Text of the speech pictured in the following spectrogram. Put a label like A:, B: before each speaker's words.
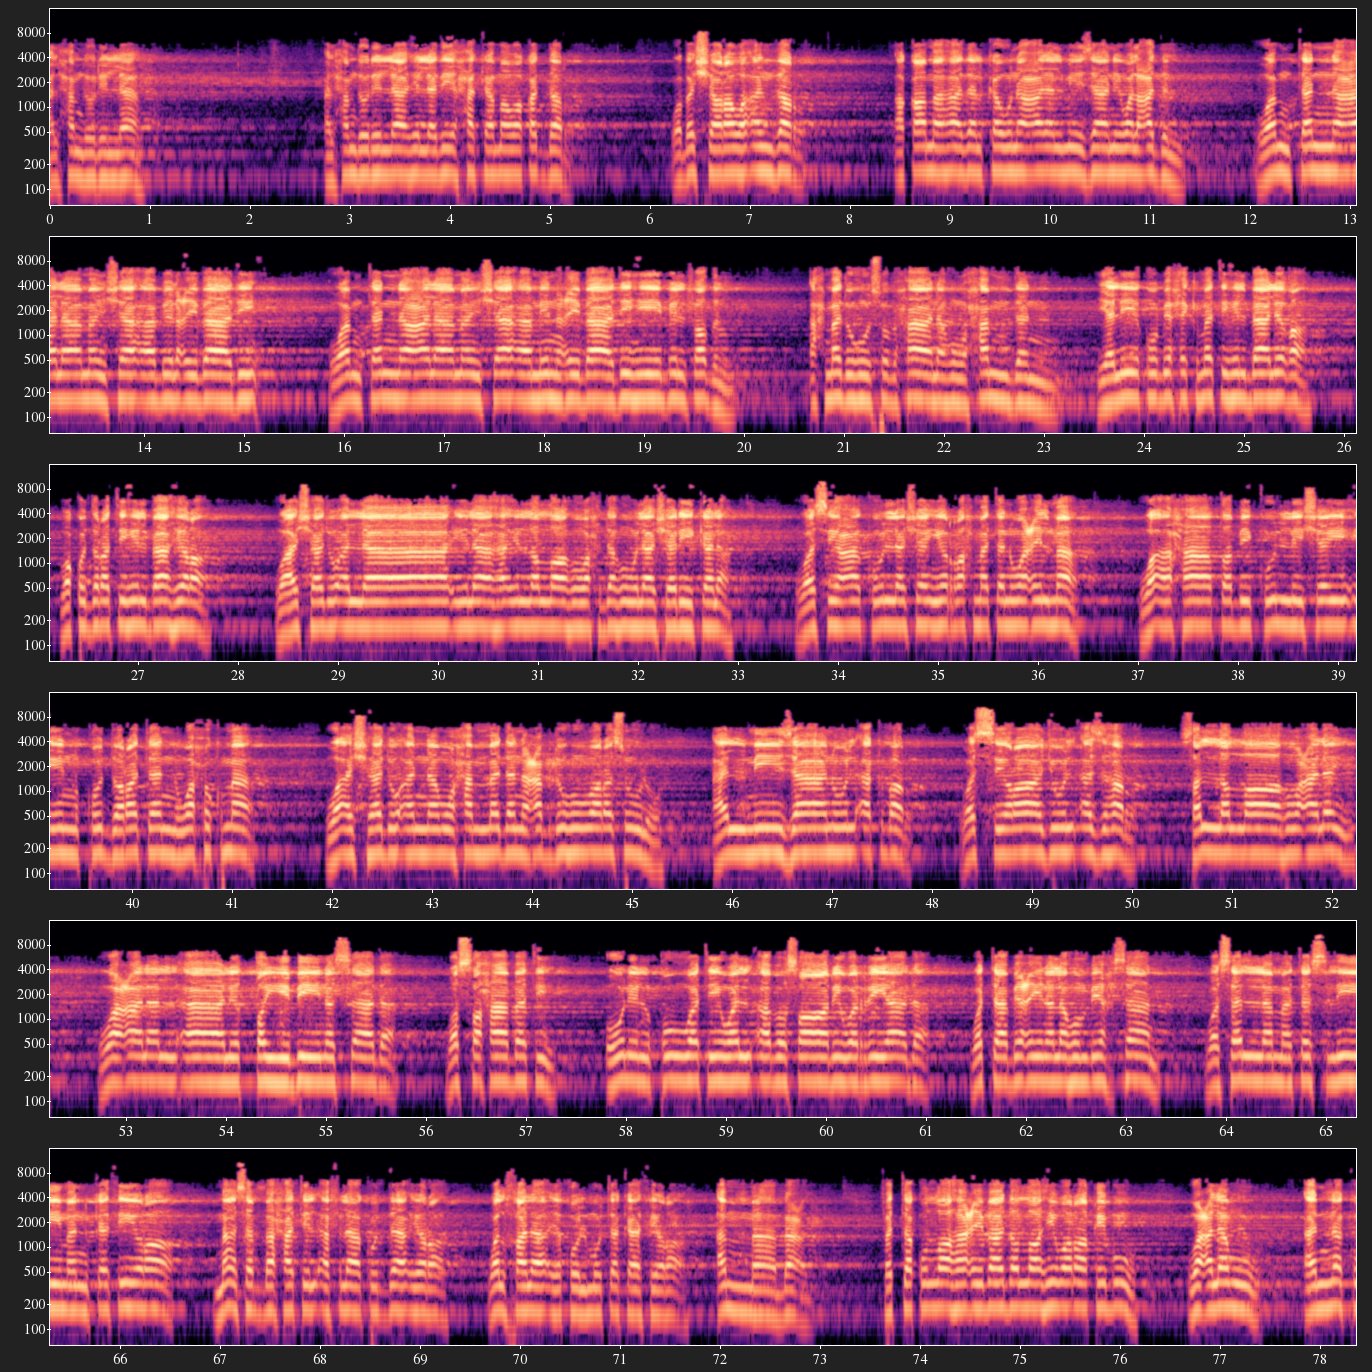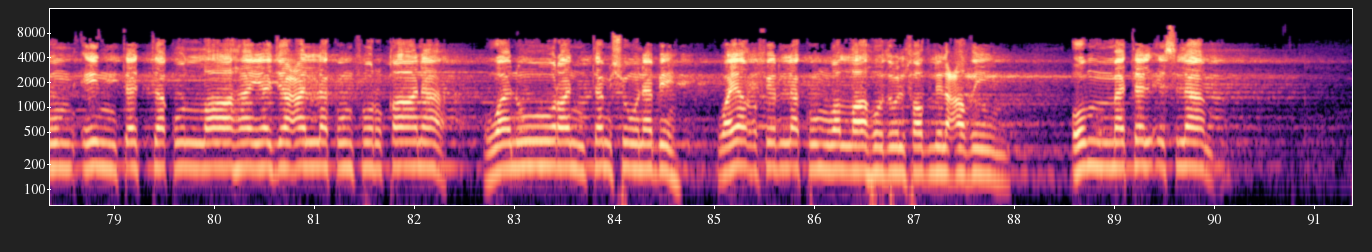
A: الحمد لله. الحمد لله الذي حكم وقدر وبشر وأنذر. أقام هذا الكون على الميزان والعدل وامتن على من شاء بالعباد وامتن على من شاء من عباده بالفضل. أحمده سبحانه حمدا يليق بحكمته البالغة وقدرته الباهرة وأشهد أن لا إله إلا الله وحده لا شريك له وسع كل شيء رحمة وعلما وأحاط بكل شيء قدرة وحكما وأشهد أن محمدا عبده ورسوله الميزان الأكبر والسراج الأزهر صلى الله عليه وعلى الآل الطيبين السادة والصحابة أولي القوة والأبصار والريادة والتابعين لهم بإحسان وسلم تسليما كثيرا ما سبحت الأفلاك الدائرة والخلائق المتكاثرة. أما بعد فاتقوا الله عباد الله وراقبوه واعلموا أنكم إن تتقوا الله يجعل لكم فرقانا ونورا تمشون به. ويغفر لكم والله ذو الفضل العظيم. أمة الإسلام.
